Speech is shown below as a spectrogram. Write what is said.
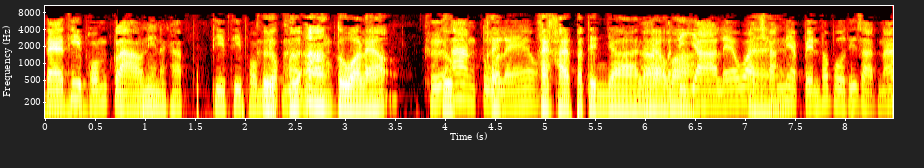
แต่ที่ผมกล่าวนี่นะครับ ที่ที่ผมยกมาคืออ้างตัวแล้ว คืออ้างตัวแล้วคล้ายๆปฏิญญาแล้วว่าปฏิญญาแล้วว่าฉันเนี่ยเป็นพระโพธิสัตว์นะ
